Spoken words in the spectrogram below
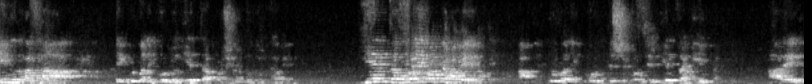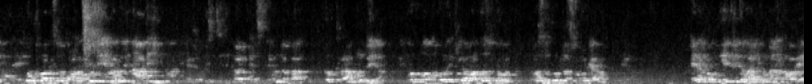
ঈদুল আজহা, এই কুরবানি করব, ঈদটা পরিষ্কার করতে হবে। ঈদটা সহি করতে হবে। আপনি কুরবানি কোন উদ্দেশ্যে করছেন? ঈদটা কি? আরে কত বছর বড় বড় এভাবে না দিই একটা পরিস্থিতি বা পরিস্থিতি হলো বা তো খারাপ হবে ওর মতো বলে কি আমার দোস্ত? রসুল কেন? এরকম দিয়ে যদি হয়, কোরবানি হবে।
